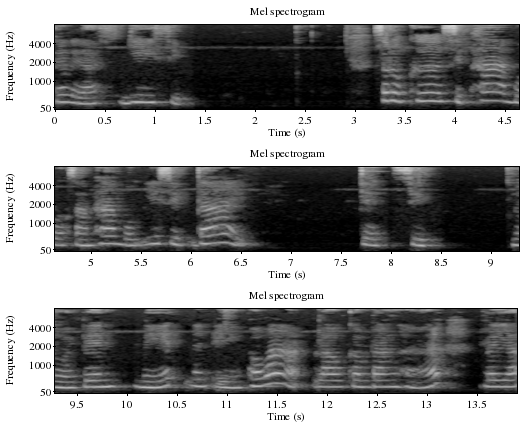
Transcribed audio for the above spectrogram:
ก็เหลือ20ส สรุปคือ 15 บวก 35 บวก 20 ได้ 70 หน่วยเป็นเมตรนั่นเอง เพราะว่าเรากำลังหาระยะ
